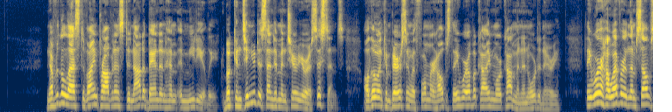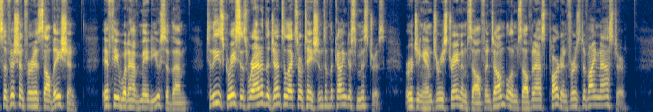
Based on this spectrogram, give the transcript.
Nevertheless, divine providence did not abandon him immediately, but continued to send him interior assistance although in comparison with former helps they were of a kind more common and ordinary. They were, however, in themselves sufficient for his salvation, if he would have made use of them. To these graces were added the gentle exhortations of the kindest mistress, urging him to restrain himself and to humble himself and ask pardon for his divine master.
